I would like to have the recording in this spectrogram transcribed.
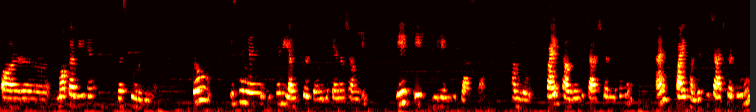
और मौका भी है दस्तूर भी है। तो इसमें मैं जितने भी यंगस्टर्स हैं उनको कहना चाहूँगी एक एक हीलिंग की क्लास का हम लोग फाइव थाउज़ेंड की चार्ज कर लेते हैं एंड फाइव हंड्रेड की चार्ज करते हैं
